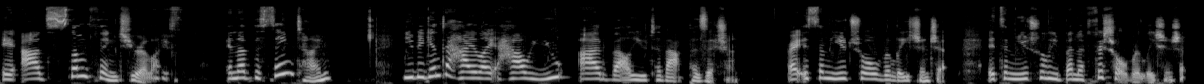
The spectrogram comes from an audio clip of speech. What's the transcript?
It adds something to your life. And at the same time, you begin to highlight how you add value to that position, right? It's a mutual relationship, it's a mutually beneficial relationship.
